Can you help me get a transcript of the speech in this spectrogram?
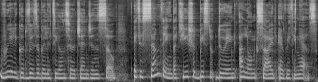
really good visibility on search engines. So it is something that you should be doing alongside everything else.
